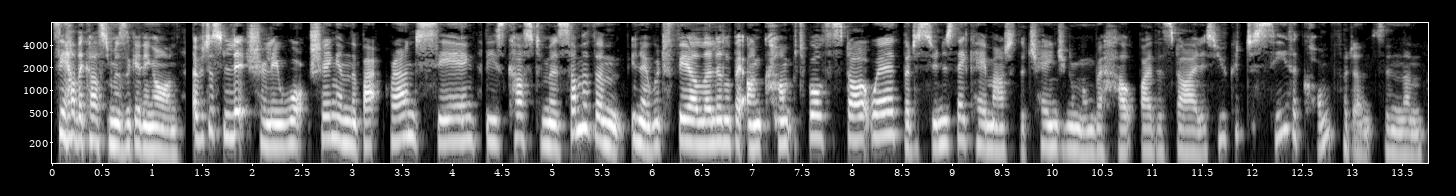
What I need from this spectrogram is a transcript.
see how the customers are getting on. I was just literally watching in the background, seeing these customers. Some of them, you know, would feel a little bit uncomfortable to start with, but as soon as they came out of the changing room and were helped by the stylist, you could just see the confidence in them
